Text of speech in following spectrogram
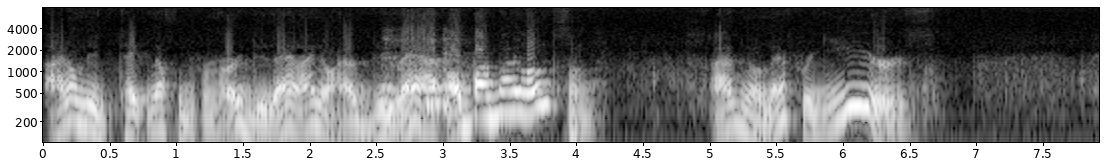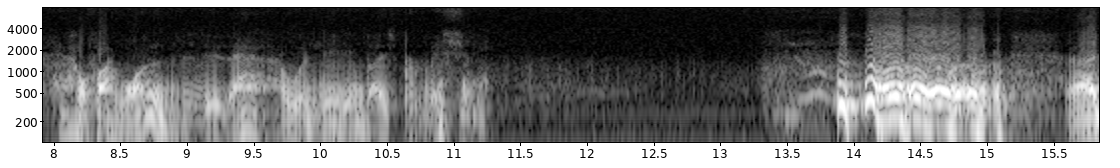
I don't need to take nothing from her to do that. I know how to do that all by my lonesome. I've known that for years. Hell, if I wanted to do that, I wouldn't need anybody's permission. I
